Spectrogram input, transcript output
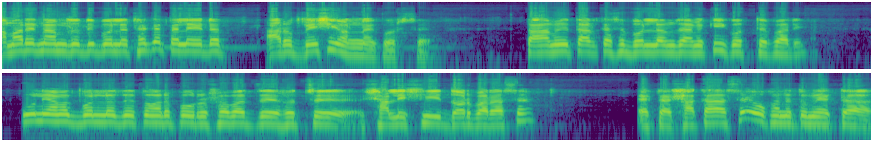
আমারে নাম যদি বলে থাকে, তাহলে এটা আরও বেশি অন্যায় করছে। তা আমি তার কাছে বললাম যে, আমি কি করতে পারি? উনি আমাকে বলল যে, তোমার পৌরসভার যে হচ্ছে সালিশি দরবার আছে, একটা শাখা আছে, ওখানে তুমি একটা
